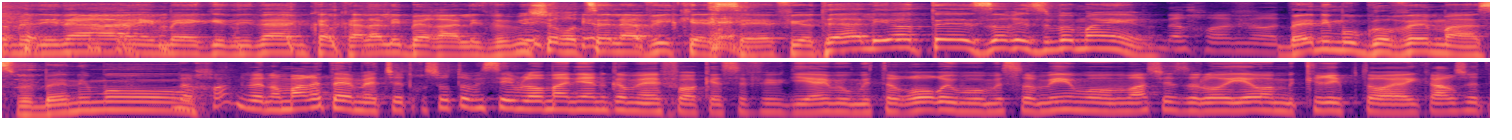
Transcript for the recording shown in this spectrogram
במדינה עם, אה, כלכלה ליברלית, ומי שרוצה להביא כסף יודע להיות אה, זריז ומהיר. נכון מאוד. בין אם הוא גובה מס ובין אם הוא... נכון, ונאמר את האמת, שאת רשות המיסים לא מעניין גם מאיפה הכסף הגיע, אם הוא מטרור, אם הוא מסמים, או מה שזה לא יהיה, או מקריפטו, העיקר שת,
